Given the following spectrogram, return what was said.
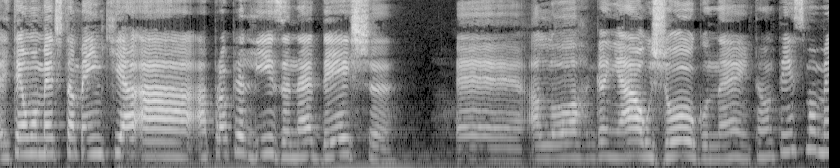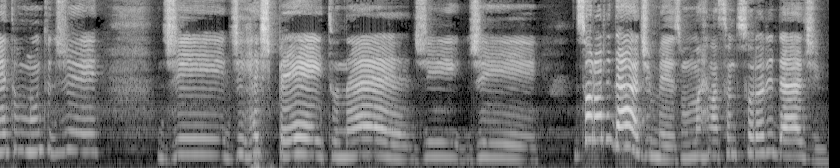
E tem um momento também que a, a, a própria Lisa, né, deixa é, a Lor ganhar o jogo, né? Então tem esse momento muito de, de, de respeito, né? De, de, de sororidade mesmo, uma relação de sororidade.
